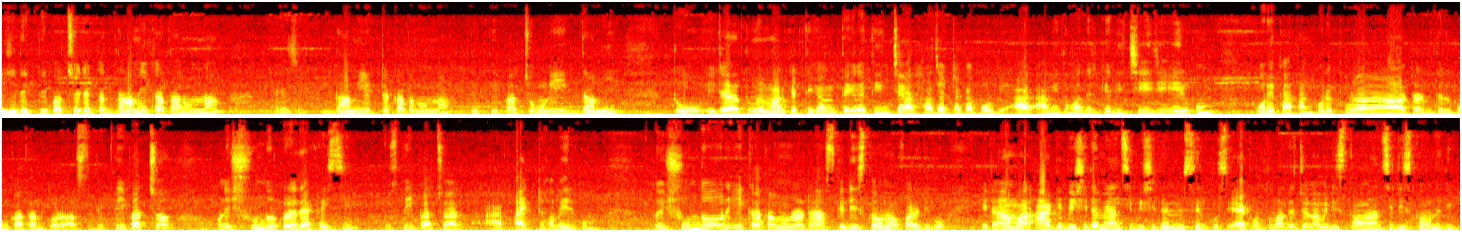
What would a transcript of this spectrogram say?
এই যে দেখতেই পাচ্ছ, এটা একটা দামি কাতান উন্না এই যে, দামি একটা কাতান উন্না দেখতেই পাচ্ছ, অনেক দামি। তো এটা তুমি মার্কেট থেকে আনতে গেলে তিন চার হাজার টাকা পড়বে। আর আমি তোমাদেরকে দিচ্ছি, এই যে এরকম করে কাতান করে, পুরাটার ভিতরে এরকম কাতান করা আছে। দেখতেই পাচ্ছ, অনেক সুন্দর করে দেখাইছি। বুঝতেই পারছ, আর পাইপটা হবে এরকম। তো এই সুন্দর এই কাতানুনাটা আজকে ডিসকাউন্ট অফারে দিব। এটা আমার আগে বেশি দামে আনছি, বেশি দামে সেল করছি। এখন তোমাদের জন্য আমি ডিসকাউন্ট আনছি ডিসকাউন্টে দিব।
